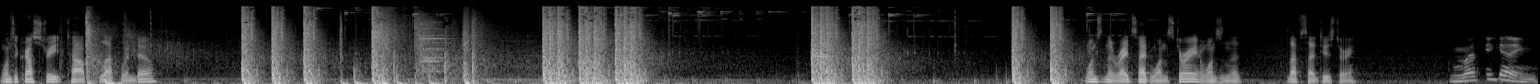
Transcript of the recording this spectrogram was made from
One's across street, top left window. One's in the right side one story, and one's in the left side two story. You might be getting...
